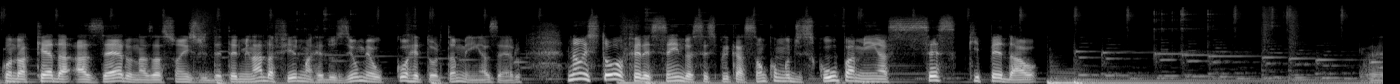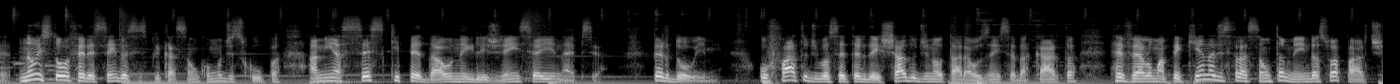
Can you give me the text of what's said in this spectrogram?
quando a queda a zero nas ações de determinada firma reduziu meu corretor também a zero, não estou oferecendo essa explicação como desculpa à minha sesquipedal. É, não estou oferecendo essa explicação como desculpa à minha sesquipedal negligência e inépcia. Perdoe-me. O fato de você ter deixado de notar a ausência da carta revela uma pequena distração também da sua parte,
